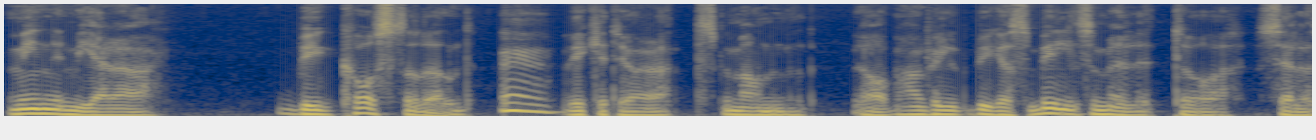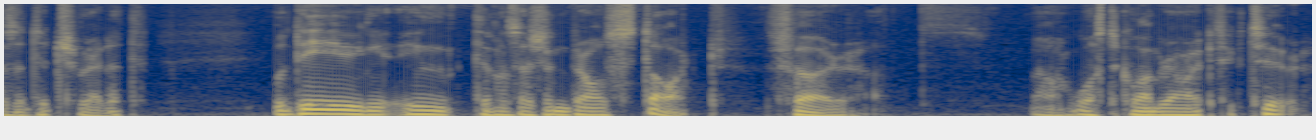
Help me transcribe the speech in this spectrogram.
minimera byggkostnaden. Mm. Vilket gör att man, ja, man vill bygga så billigt som möjligt och sälja så dyrt som möjligt. Och det är ju inte någon särskilt bra start för att ja, åstadkomma bra arkitektur.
